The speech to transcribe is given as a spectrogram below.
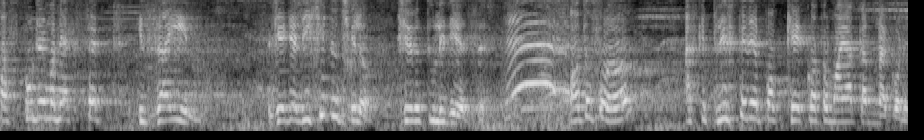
পাসপোর্টের মধ্যে অ্যাকসেপ্ট ইসরায়েল যেটা লিখিত ছিল সেটা তুলে দিয়েছে। অথচ আজকে ফিলিস্তিনের পক্ষে কত মায়া কান্না করে।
